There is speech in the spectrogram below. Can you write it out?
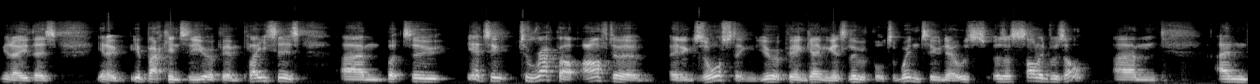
You know, there's, you know, you're back into the European places. Um, but to yeah, to, to wrap up after an exhausting European game against Liverpool, to win 2 0 was, was a solid result. Um, and,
